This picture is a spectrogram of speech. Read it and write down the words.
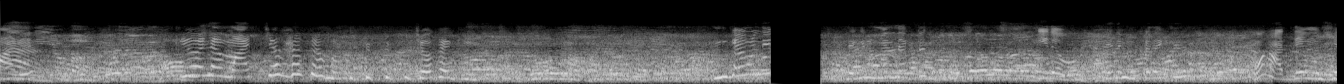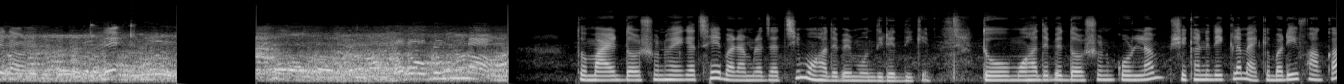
মারে। কি হলো? মারছো চোখে কি কেমন দেখি রুমাল দেখতে কি দেবো এই যে মুখটা দেখছি ও হাত দিয়ে মুছিয়ে দাও না এ, তো মায়ের দর্শন হয়ে গেছে। এবার আমরা যাচ্ছি মহাদেবের মন্দিরের দিকে। তো মহাদেবের দর্শন করলাম। সেখানে দেখলাম একেবারেই ফাঁকা,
